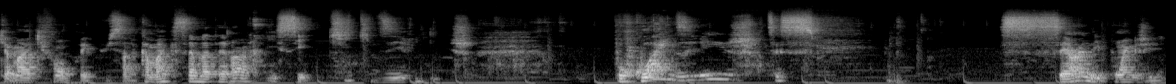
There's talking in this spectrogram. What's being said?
Comment ils font pour être puissants? Comment ils sèment la terreur? Et c'est qui qui dirige? Pourquoi ils dirigent? C'est un des points que j'ai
